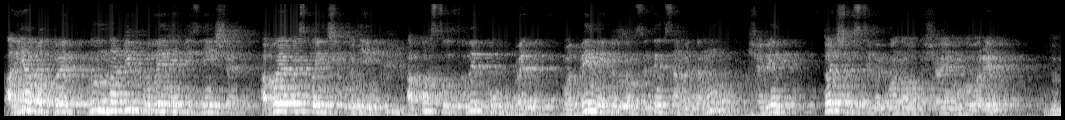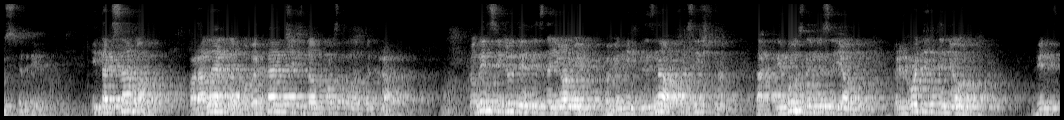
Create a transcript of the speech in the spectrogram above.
Але я от би ну, на півхвилини пізніше, або якось по-іншому ні. Апостол Филип був водимий Духом Святим саме тому, що він в точності виконував, що йому говорив Дух Святий. І так само, паралельно повертаючись до апостола Петра, коли ці люди незнайомі, бо він їх не знав фізично, так не був з ними знайомий, приходять до нього. Від...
